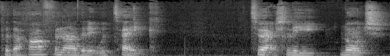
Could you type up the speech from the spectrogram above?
for the half an hour that it would take to actually launch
